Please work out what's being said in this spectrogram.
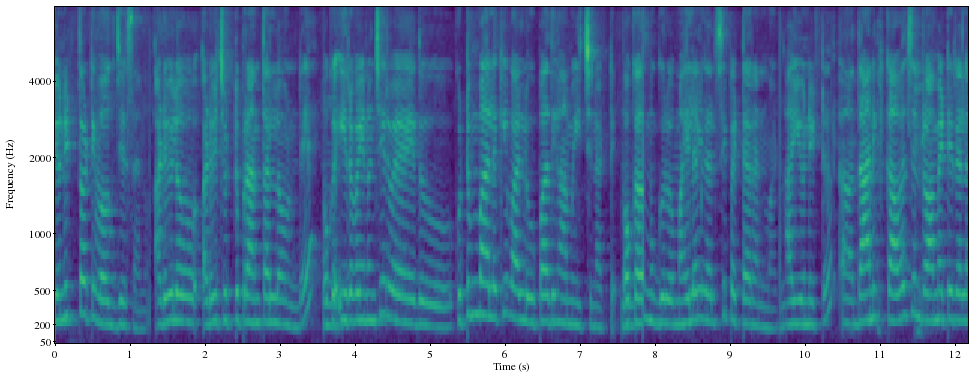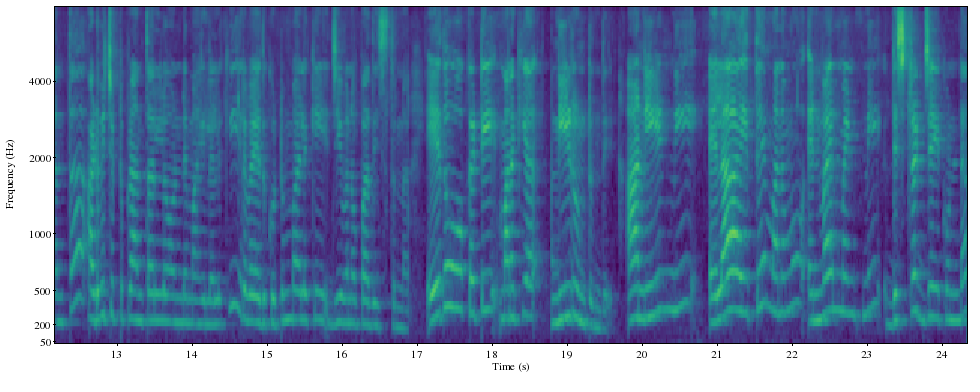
యూనిట్ తోటి వర్క్ చేశాను. అడవిలో అడవి చుట్టూ ప్రాంతాల్లో ఉండే ఒక ఇరవై నుంచి ఇరవై ఐదు కుటుంబాలకి వాళ్ళు ఉపాధి హామీ ఇచ్చినట్టే. ఒక ముగ్గురు మహిళలు కలిసి పెట్టారనమాట ఆ యూనిట్. దానికి కావాల్సిన రా మెటీరియల్ అంతా అడవి చుట్టూ ప్రాంతాల్లో ఉండే మహిళలకి ఇరవై ఐదు కుటుంబాలకి జీవనోపాధి ఇస్తున్నారు. ఏదో ఒకటి మనకి నీడ్ ఉంటుంది. ఆ నీడ్ని ఎలా అయితే మనము ఎన్వైరన్మెంట్ని డిస్ట్రక్ట్ చేయకుండా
